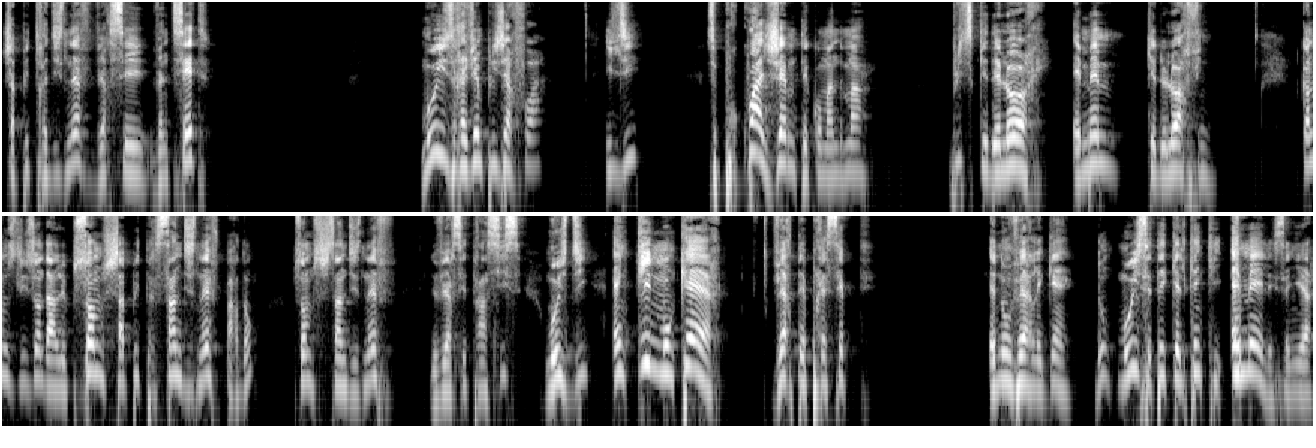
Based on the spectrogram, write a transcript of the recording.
chapitre 19, verset 27, Moïse revient plusieurs fois. Il dit, c'est pourquoi j'aime tes commandements plus que de l'or et même que de l'or fin. Quand nous lisons dans le psaume chapitre 119, pardon, psaume 119, le verset 36, Moïse dit, incline mon cœur vers tes préceptes et non vers les gains. Donc Moïse c'était quelqu'un qui aimait le Seigneur,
